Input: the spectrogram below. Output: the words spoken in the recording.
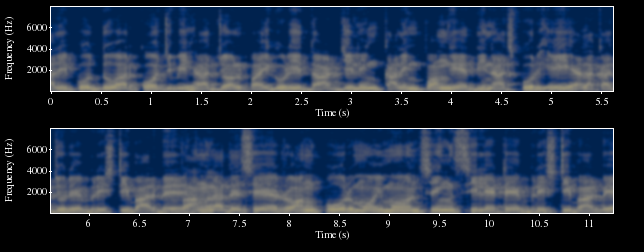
আলিপুরদুয়ার, কোচবিহার, জলপাইগুড়ি, দার্জিলিং, কালিম্পংয়ে দিনাজপুর এই এলাকা জুড়ে বৃষ্টি বাড়বে। বাংলাদেশে রংপুর ময়মনসিং সিলেটে বৃষ্টি বাড়বে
